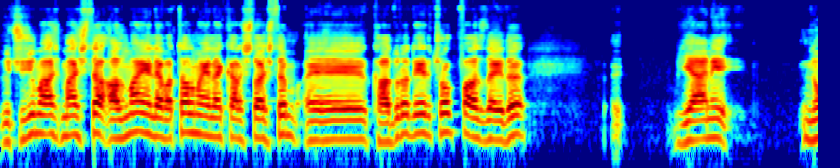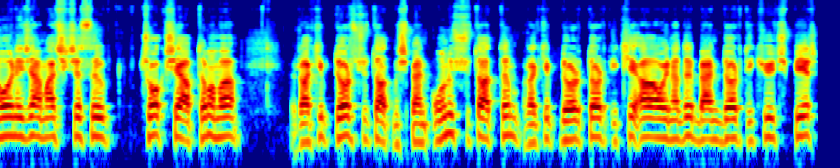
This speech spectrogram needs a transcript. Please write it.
Üçüncü maç, maçta Almanya ile Batı Almanya ile karşılaştım. Ee, kadro değeri çok fazlaydı. Ee, Yani ne oynayacağım açıkçası çok şey yaptım ama rakip 4 şut atmış. Ben 13 şut attım. Rakip 4-4-2A oynadı. Ben 4-2-3-1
